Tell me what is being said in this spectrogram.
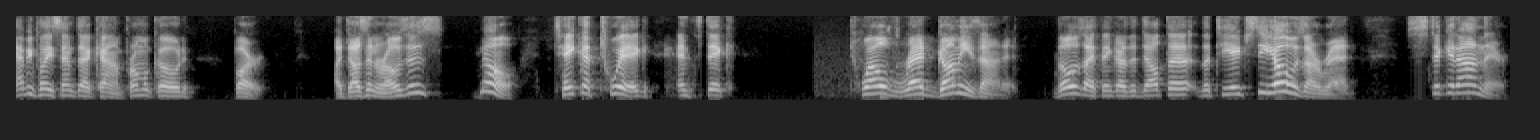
HappyPlaceHemp.com, promo code BART. A dozen roses? No. Take a twig and stick 12 red gummies on it. Those, I think, are the Delta, the THCOs are red. Stick it on there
